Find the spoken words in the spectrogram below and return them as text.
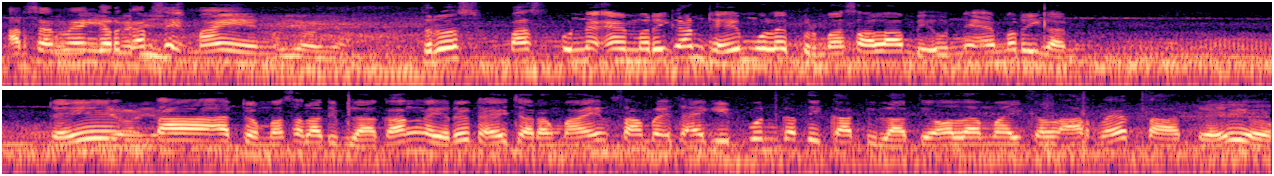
Arsene Wenger kan sik main. Oh iya iya. Terus pas Unai Emery kan dia mulai bermasalah mbak Unai Emery kan. Dia Iya, iya. entah ada masalah di belakang akhirnya dia jarang main sampai saya pun ketika dilatih oleh Michael Arteta dia yo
